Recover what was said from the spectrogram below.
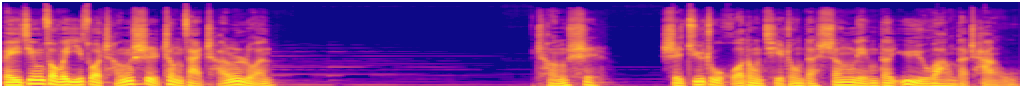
北京作为一座城市正在沉沦。城市是居住活动其中的生灵的欲望的产物。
